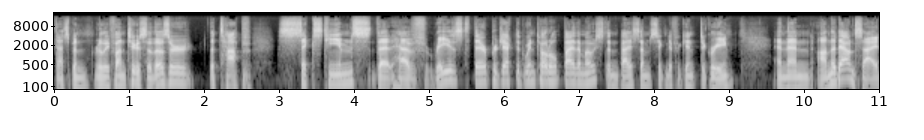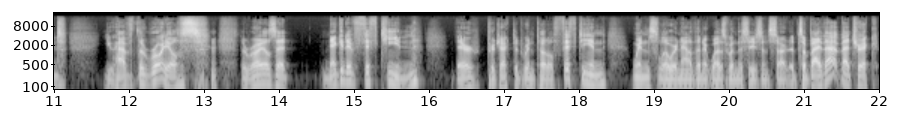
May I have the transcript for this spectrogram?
that's been really fun too. So those are the top six teams that have raised their projected win total by the most and by some significant degree. And then on the downside, you have the Royals. the Royals at negative 15. Their projected win total 15 wins lower now than it was when the season started. So by that metric,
